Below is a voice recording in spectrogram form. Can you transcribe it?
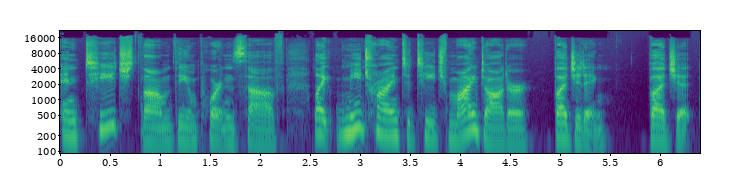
and teach them the importance of, like me trying to teach my daughter budgeting, budget?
